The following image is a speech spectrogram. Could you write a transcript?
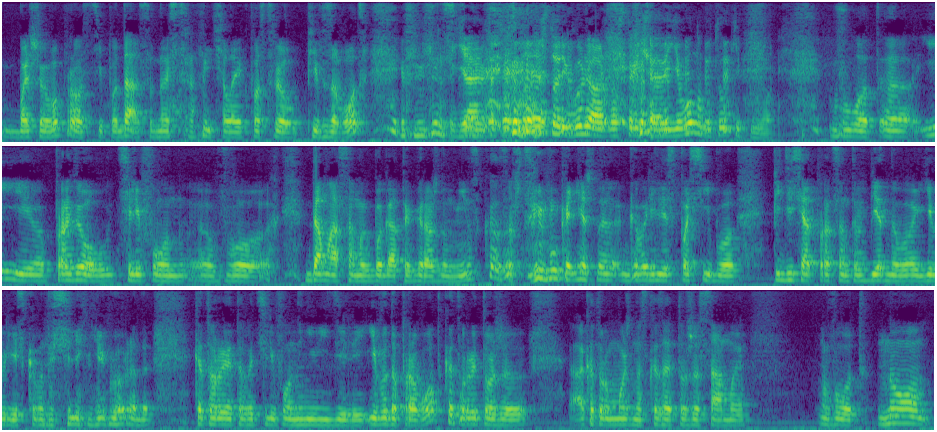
большой вопрос. Типа, да, с одной стороны, человек построил пивзавод в Минске. Я хотел сказать, что регулярно встречаю его на бутылке пива. Вот. Э, и провел телефон э, в дома самых богатых граждан Минска, за что ему, конечно, говорили спасибо 50% бедного еврейского населения города, которые этого телефона не видели. И водопровод, который тоже, о котором можно сказать то же самое. Вот. Но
